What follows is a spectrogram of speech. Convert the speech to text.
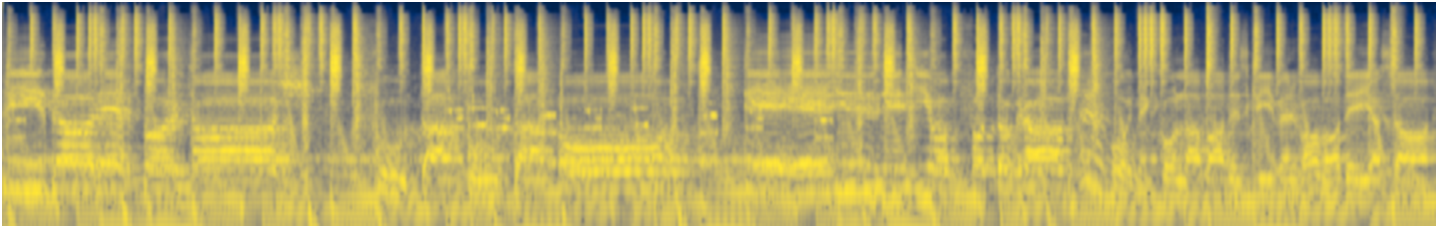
blir bra reportage. Fota, på. Det är ju ditt jobb fotograf. Oj men kolla vad det skriver, vad var det jag sa?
